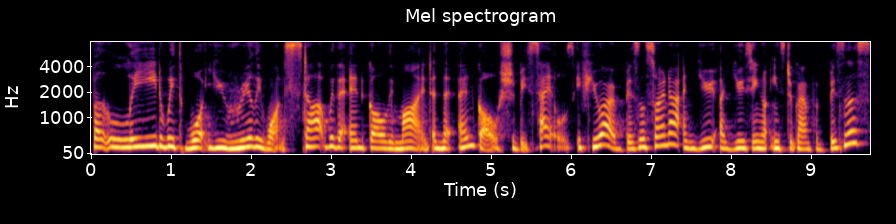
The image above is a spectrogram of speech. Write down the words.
but lead with what you really want. Start with the end goal in mind, and the end goal should be sales. If you are a business owner and you are using your Instagram for business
